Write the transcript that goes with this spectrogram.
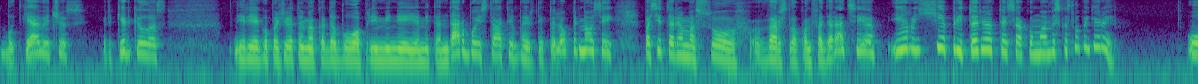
Butkevičius ir Kirkilas, Ir jeigu pažiūrėtume, kada buvo priiminėjami ten darbo įstatymai ir taip toliau, pirmiausiai pasitarėma su verslo konfederacija ir jie pritarė, tai sakoma, viskas labai gerai. O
